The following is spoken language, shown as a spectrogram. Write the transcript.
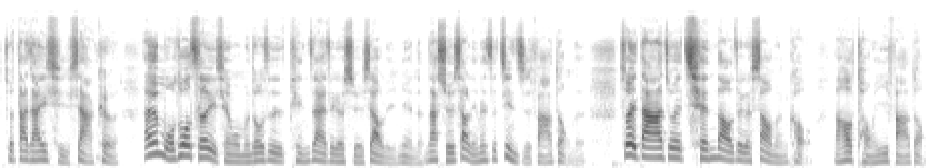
就大家一起下课。因为摩托车以前我们都是停在这个学校里面的，那学校里面是禁止发动的，所以大家就会迁到这个校门口，然后统一发动。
